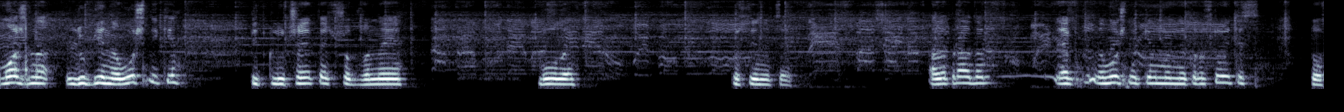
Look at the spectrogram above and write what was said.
можна любі наушники підключити, щоб вони були постійно це. Але правда, як навушниками не користуєтесь, то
